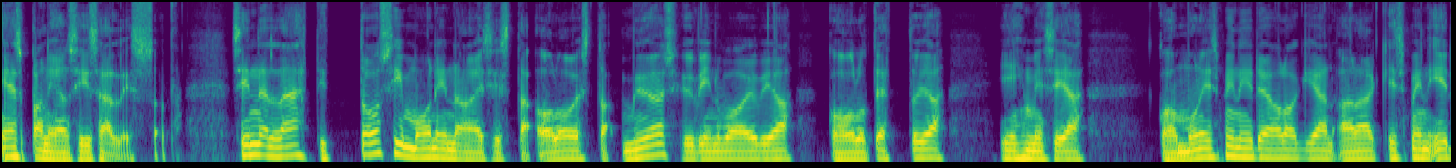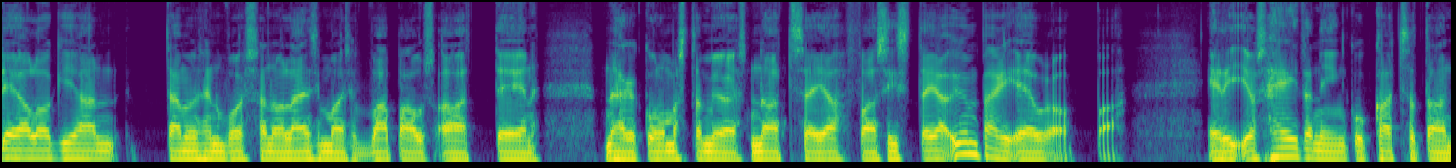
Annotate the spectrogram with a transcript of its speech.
Espanjan sisällissota. Sinne lähti tosi moninaisista oloista myös hyvinvoivia, koulutettuja ihmisiä kommunismin ideologian, anarkismin ideologian, tämmöisen voisi sanoa länsimaisen vapausaatteen näkökulmasta myös natseja, fasisteja ympäri Eurooppaa. Eli jos heitä niin kuin katsotaan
